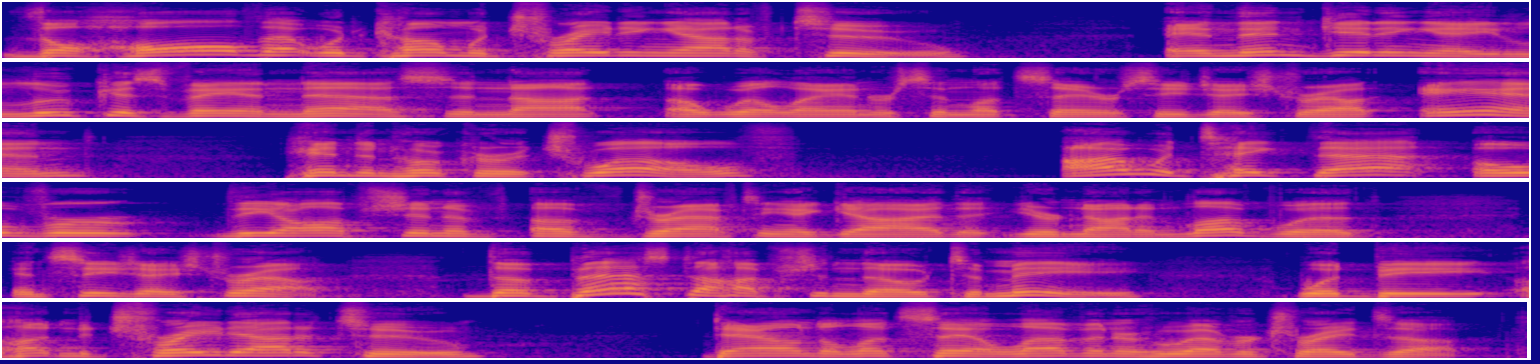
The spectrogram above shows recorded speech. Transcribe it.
the haul that would come with trading out of two and then getting a Lukas Van Ness and not a Will Anderson, let's say, or CJ Stroud, and Hendon Hooker at 12, I would take that over the option of, of drafting a guy that you're not in love with in CJ Stroud. The best option, though, to me, would be Hutton to trade out of two down to, let's say, 11 or whoever trades up.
